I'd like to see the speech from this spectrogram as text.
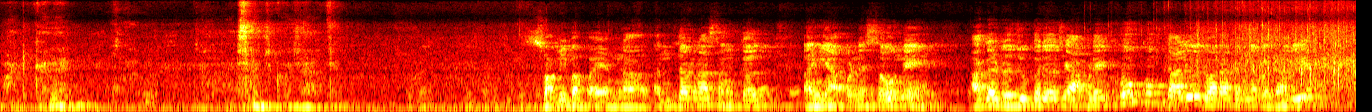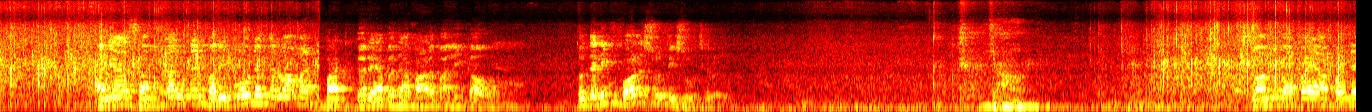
પાઠ કરે સંસ્કૃત સાથે સ્વામી બાપાએ એમના અંતરના સંકલ્પ અહીંયા આપણને સૌને આગળ રજૂ કર્યો છે. આપણે ખૂબ ખૂબ તાલીઓ દ્વારા તેમને વધાવીએ અને આ સંકલ્પને પરિપૂર્ણ કરવા માટે પાઠ કરે આ બધા બાળ બાલિકાઓ. તો તેની ફળશ્રુતિ શું છે? સ્વામી બાપાએ આપણને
